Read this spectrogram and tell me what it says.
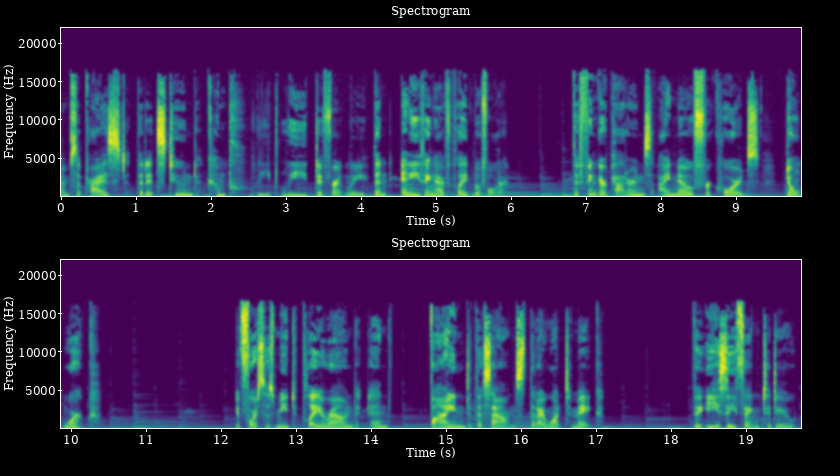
I'm surprised that it's tuned completely differently than anything I've played before. The finger patterns I know for chords don't work. It forces me to play around and find the sounds that I want to make. The easy thing to do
